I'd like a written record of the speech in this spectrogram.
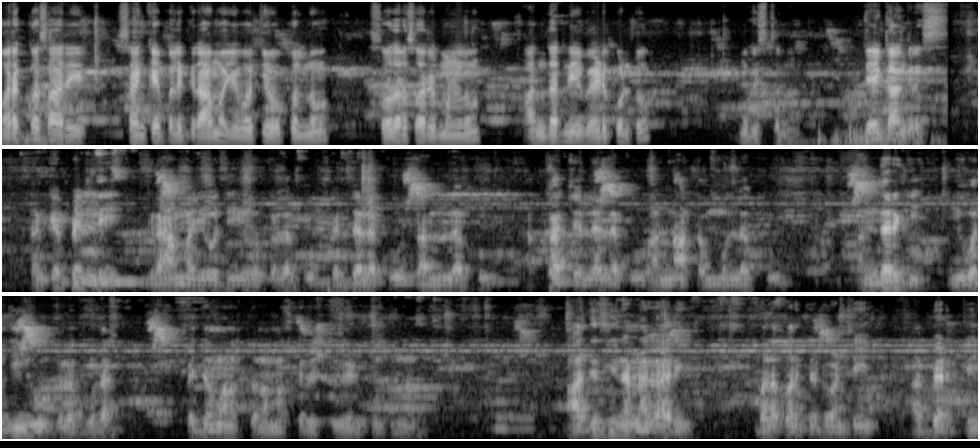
మరొక్కసారి సంకేపల్లి గ్రామ యువతి యువకులను సోదర సోదరిమణులను అందరినీ వేడుకుంటూ ముగిస్తున్నాను జై కాంగ్రెస్. సంకెపల్లి గ్రామ యువతి యువకులకు పెద్దలకు తల్లులకు అక్క చెల్లెళ్ళకు అన్నా తమ్ముళ్ళకు అందరికీ యువతి యువకులకు కూడా పెద్ద మనసుతో నమస్కరిస్తూ వేడుకుంటున్నాం. ఆదిశీనన్న గారి బలపరిచినటువంటి అభ్యర్థి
